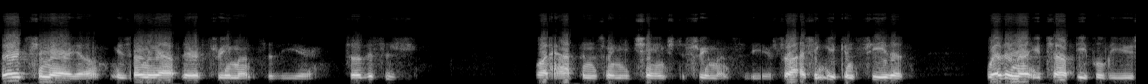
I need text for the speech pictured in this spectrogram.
third scenario is only out there three months of the year. So this is what happens when you change to three months of the year. So I think you can see that whether or not you tell people to use,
